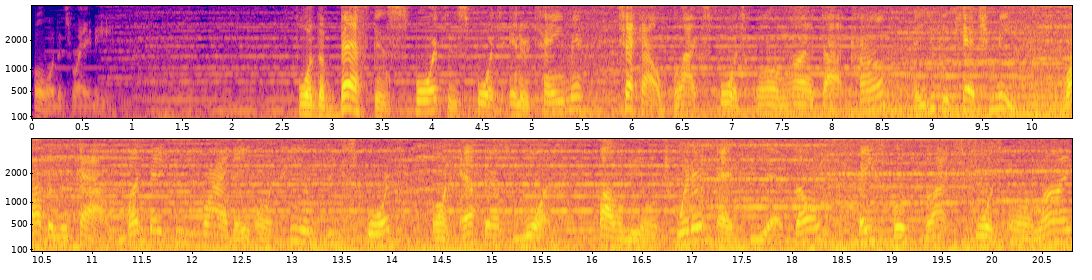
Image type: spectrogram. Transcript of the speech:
or when it's raining. For the best in sports and sports entertainment, check out blacksportsonline.com and you can catch me, Robert Littal, Monday through Friday on TMZ Sports on FS1. Follow me on Twitter at BSO, Facebook Black Sports Online,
